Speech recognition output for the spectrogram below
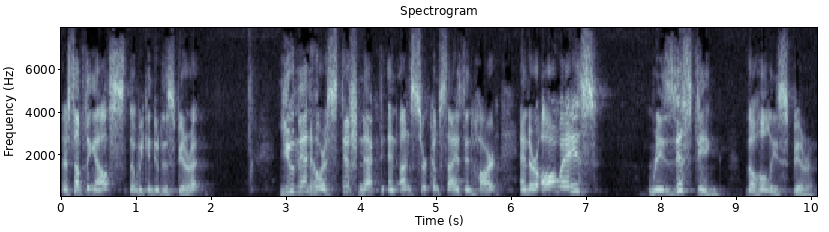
There's something else that we can do to the Spirit. You men who are stiff necked and uncircumcised in heart and are always resisting the Holy Spirit.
